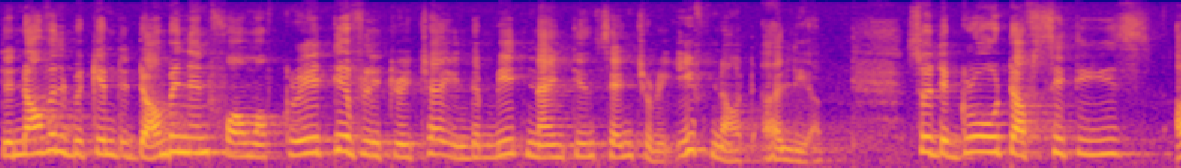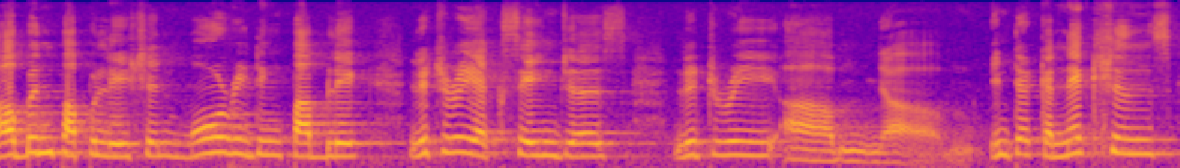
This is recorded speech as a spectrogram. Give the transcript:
The novel became the dominant form of creative literature in the mid 19th century if not earlier. So, the growth of cities, urban population, more reading public, literary exchanges, literary um, uh, interconnections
